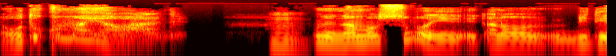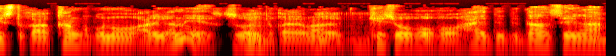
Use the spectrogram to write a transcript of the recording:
男前やわ、って。うん。で、なんもすごい、あの、BTS とか韓国のあれがね、すごいとか、まあ、うんうんうん化粧方法流行ってて男性が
